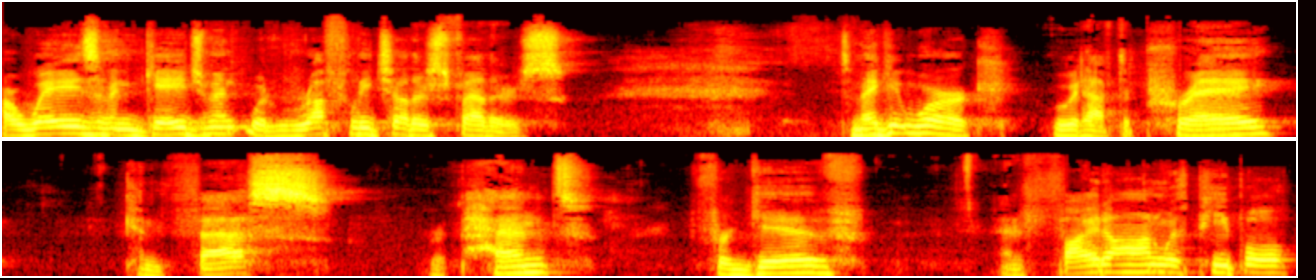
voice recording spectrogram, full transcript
Our ways of engagement would ruffle each other's feathers. To make it work, we would have to pray, confess, repent, forgive, and fight on with people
